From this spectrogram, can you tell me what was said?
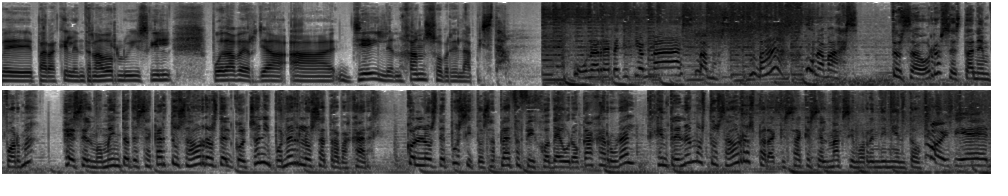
eh, para que el entrenador Luis Gil pueda ver ya a Jalen Hans sobre la pista. Una repetición más. Vamos. Va. Una más. ¿Tus ahorros están en forma? Es el momento de sacar tus ahorros del colchón y ponerlos a trabajar. Con los depósitos a plazo fijo de Eurocaja Rural, entrenamos tus ahorros para que saques el máximo rendimiento. Muy bien.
